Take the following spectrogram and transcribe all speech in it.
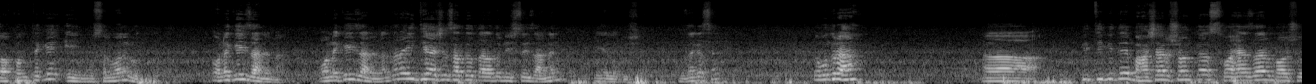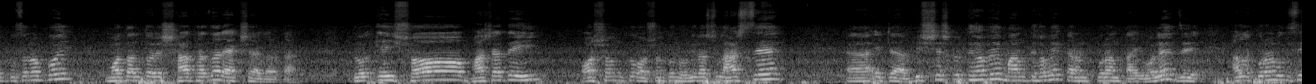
তখন থেকে এই মুসলমানের উৎপত্তি। অনেকেই জানে না, অনেকেই জানে না। যারা ইতিহাসের সাথে তারা তো নিশ্চয়ই জানেন, এই হলো বিষয়। বুঝা গেছে? তো বন্ধুরা পৃথিবীতে ভাষার সংখ্যা ছয় হাজার নয়শো পঁচানব্বই, মতান্তরে সাত হাজার একশো এগারোটা। তো এই সব ভাষাতেই অসংখ্য অসংখ্য নবী রাসুল আসছে। এটা বিশ্বাস করতে হবে, মানতে হবে, কারণ কোরআন তাই বলে যে, আল্লাহ কোরআন বলতেছে,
